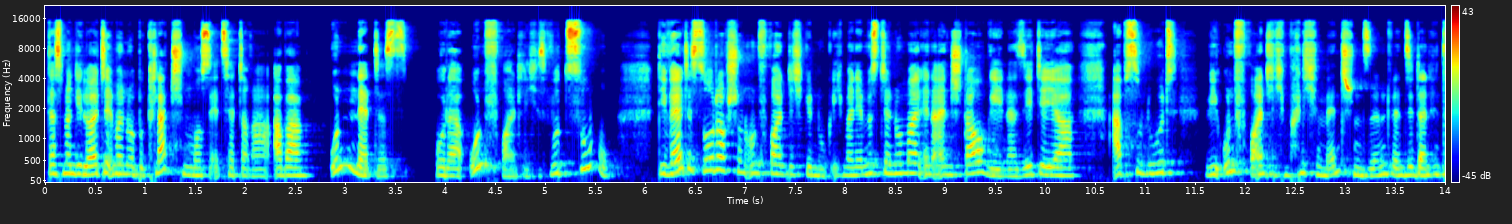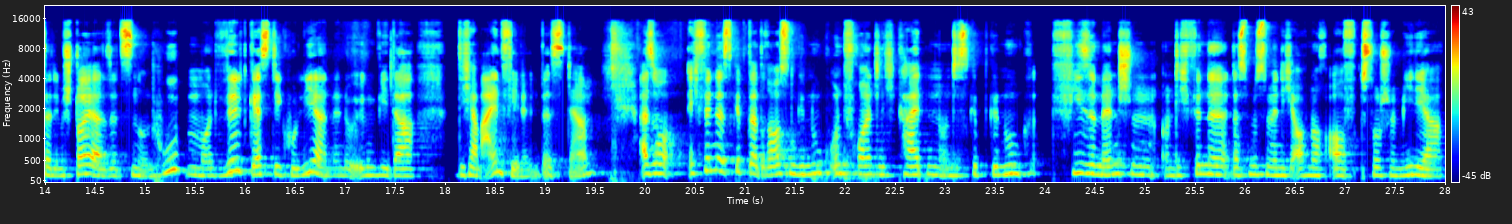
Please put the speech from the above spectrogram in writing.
dass man die Leute immer nur beklatschen muss etc., aber Unnettes oder Unfreundliches. Wozu? Die Welt ist so doch schon unfreundlich genug. Ich meine, ihr müsst ja nur mal in einen Stau gehen. Da seht ihr ja absolut, wie unfreundlich manche Menschen sind, wenn sie dann hinter dem Steuer sitzen und hupen und wild gestikulieren, wenn du irgendwie da dich am Einfädeln bist, ja. Also, ich finde, es gibt da draußen genug Unfreundlichkeiten und es gibt genug fiese Menschen und ich finde, das müssen wir nicht auch noch auf Social Media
